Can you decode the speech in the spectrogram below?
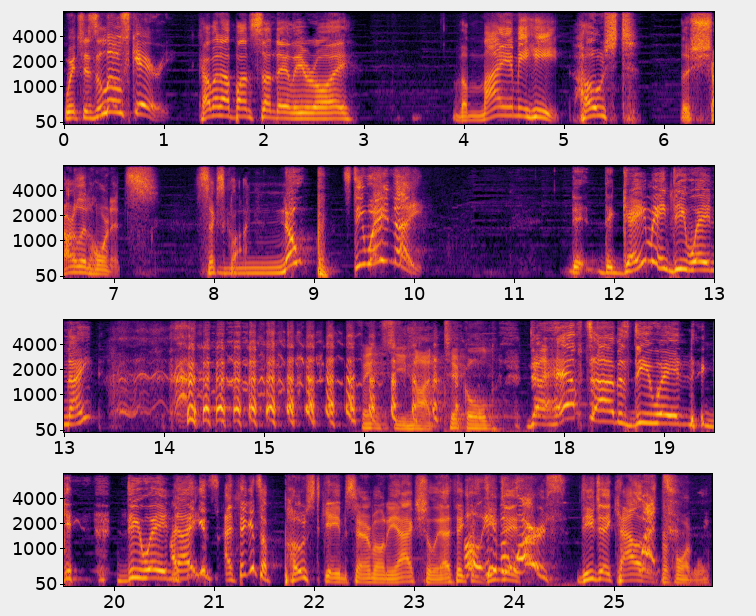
which is a little scary. Coming up on Sunday, Leroy, the Miami Heat host the Charlotte Hornets. Six o'clock. Nope. It's D Wade night. The, the game ain't D Wade night. Fancy not tickled. The halftime is D Wade D Wade I night. think it's I think it's a post game ceremony. Actually, I think Oh, DJ even worse. DJ Khaled What? is performing.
